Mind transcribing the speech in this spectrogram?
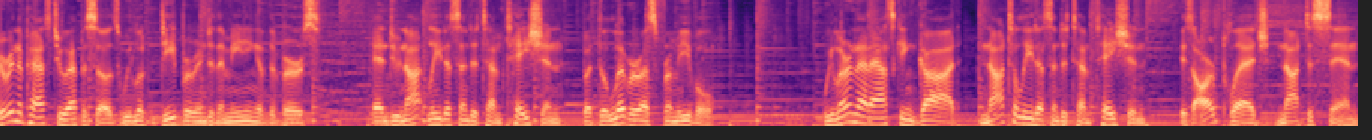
During the past two episodes, we looked deeper into the meaning of the verse, and do not lead us into temptation, but deliver us from evil. We learned that asking God not to lead us into temptation is our pledge not to sin,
